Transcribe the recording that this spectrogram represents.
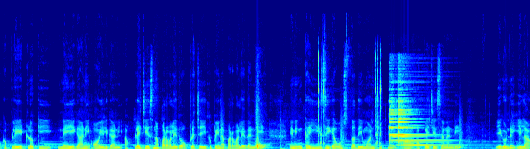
ఒక ప్లేట్లోకి నెయ్యి కానీ ఆయిల్ కానీ అప్లై చేసినా పర్వాలేదు అప్లై చేయకపోయినా పర్వాలేదండి. నేను ఇంకా ఈజీగా వస్తుందేమో అని చెప్పి అప్లై చేశానండి. ఇగోండి ఇలా.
